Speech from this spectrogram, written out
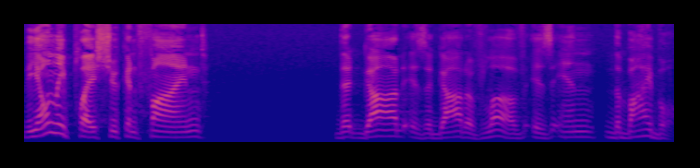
The only place you can find that God is a God of love is in the Bible.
